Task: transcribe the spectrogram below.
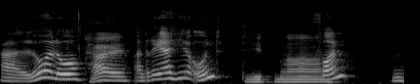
Hallo, hallo. Hi. Andrea hier und Dietmar. von Wir,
